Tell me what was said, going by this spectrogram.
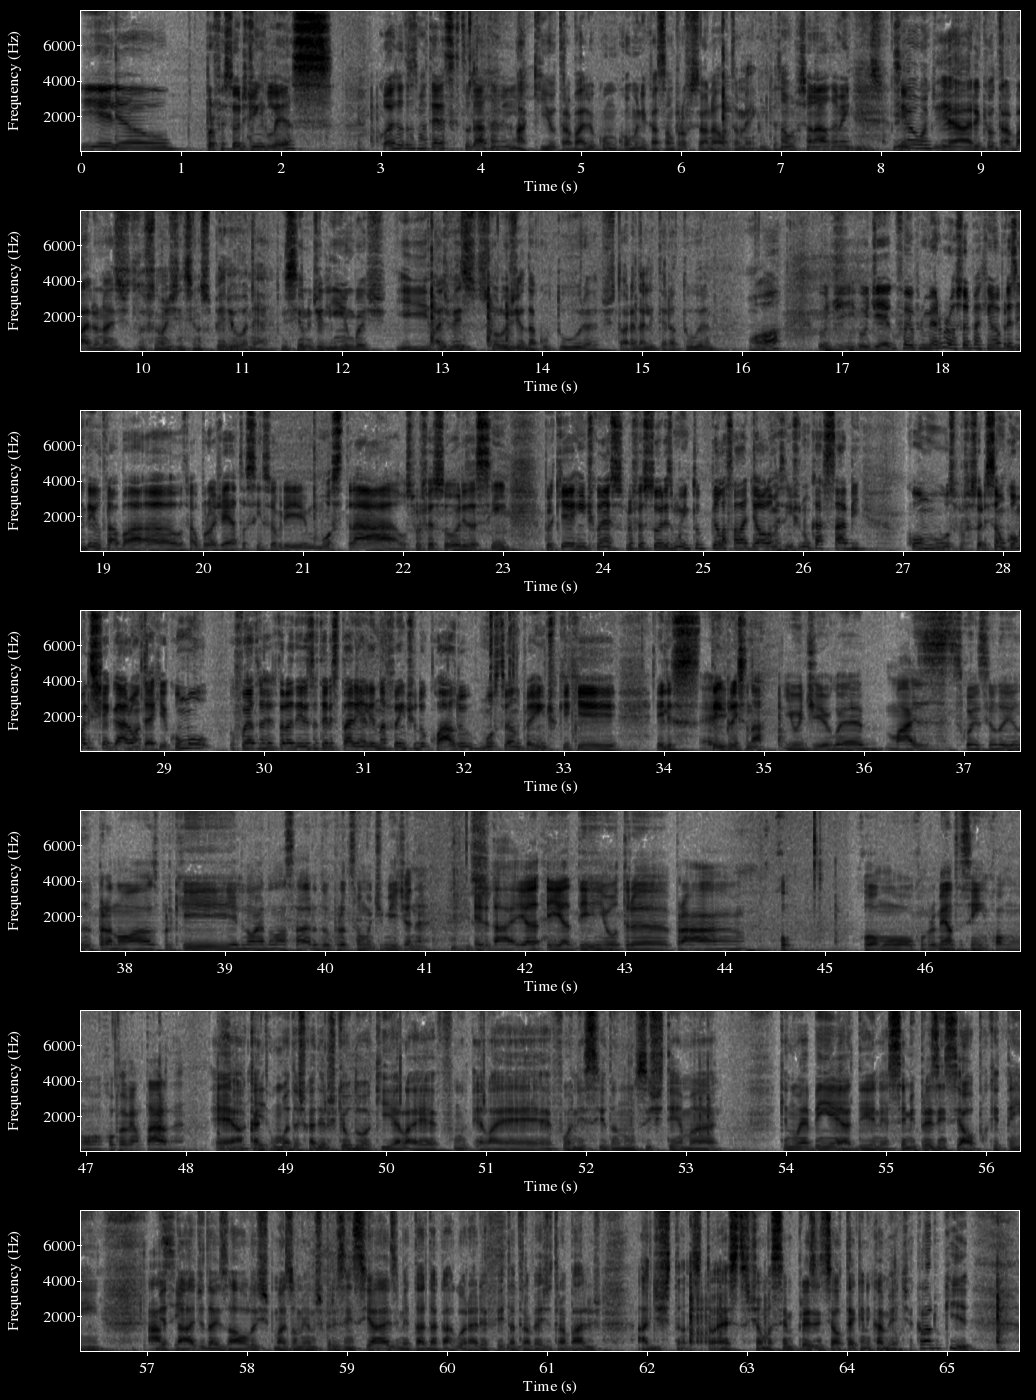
E ele é o professor de inglês. Quais outras matérias que tu dá também? Aqui eu trabalho com comunicação profissional também. Comunicação profissional também. Isso. Sim. E é, onde, é a área que eu trabalho nas instituições de ensino superior, né? Ensino de línguas e, às vezes, sociologia da cultura, história da literatura. Ó, o, Di- o Diego foi o primeiro professor para quem eu apresentei o, traba- ah, o, tra- o projeto, assim, sobre mostrar os professores, assim, porque a gente conhece os professores muito pela sala de aula, mas a gente nunca sabe como os professores são, como eles chegaram até aqui, como foi a trajetória deles até eles estarem ali na frente do quadro mostrando pra gente o que, que eles É, têm para ensinar. E o Diego é mais desconhecido ainda pra nós porque ele não é da nossa área do produção multimídia, né? Isso. Ele dá EA- EAD em outra pra... co- como complemento, assim, como complementar, né? É, uma das cadeiras que eu dou aqui, ela é, ela é fornecida num sistema que não é bem EAD, né? Semipresencial, porque tem Ah, metade das aulas mais ou menos presenciais e metade da carga horária é feita através de trabalhos à distância. Então, essa se chama semipresencial tecnicamente. É claro que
